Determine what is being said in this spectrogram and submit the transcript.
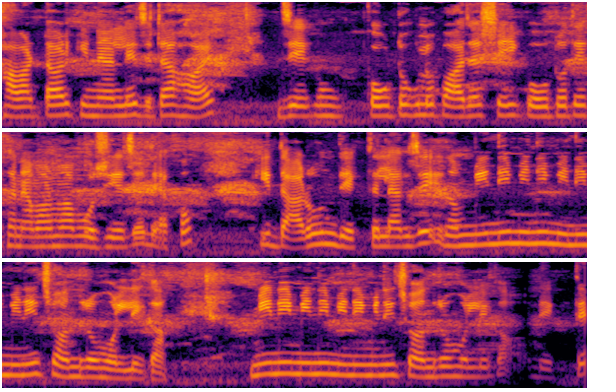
খাবার টাবার কিনে আনলে যেটা হয়, যে কৌটোগুলো পাওয়া যায়, সেই কৌটোতে এখানে আমার মা বসিয়েছে, দেখো। কি দারুণ দেখতে লাগছে মিনি মিনি মিনি মিনি চন্দ্রমল্লিকা। মিনি মিনি মিনি মিনি চন্দ্রমল্লিকা দেখতে।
